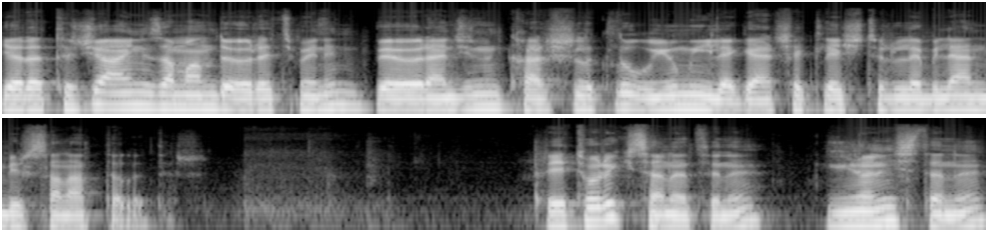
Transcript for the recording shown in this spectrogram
yaratıcı aynı zamanda öğretmenin ve öğrencinin karşılıklı uyumu ile gerçekleştirilebilen bir sanat dalıdır. Retorik sanatını, Yunanistan'ı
